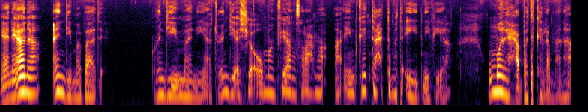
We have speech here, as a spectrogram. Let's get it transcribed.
يعني أنا عندي مبادئ وعندي إيمانيات وعندي أشياء أؤمن فيها. أنا صراحة ما يمكن أنت حتى ما تأيدني فيها وماني حابة أتكلم عنها.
